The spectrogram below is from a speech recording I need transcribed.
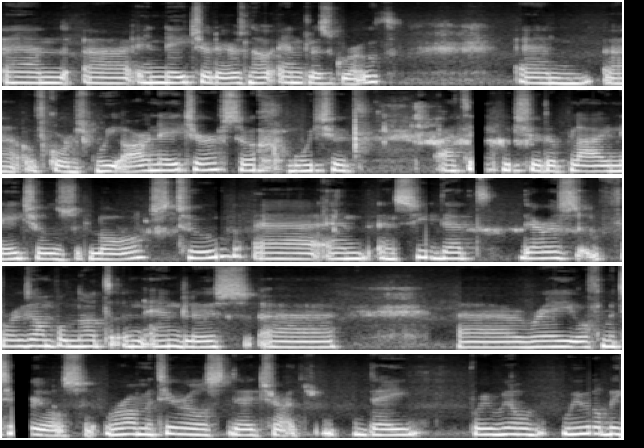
and uh, in nature there is no endless growth. And uh, of course, we are nature, so we should. I think we should apply nature's laws too, uh, and and see that there is, for example, not an endless uh, uh, array of materials. Raw materials, they they we will we will be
